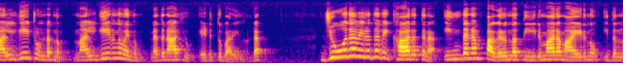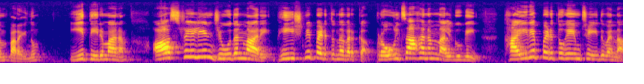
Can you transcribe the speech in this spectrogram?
നൽകിയിട്ടുണ്ടെന്നും നൽകിയിരുന്നുവെന്നും നദനാഹ്യു എടുത്തു പറയുന്നുണ്ട്. ജൂതവിരുദ്ധ വികാരത്തിന് ഇന്ധനം പകരുന്ന തീരുമാനമായിരുന്നു ഇതെന്നും പറയുന്നു. ഈ തീരുമാനം ഓസ്ട്രേലിയൻ ജൂതന്മാരെ ഭീഷണിപ്പെടുത്തുന്നവർക്ക് പ്രോത്സാഹനം നൽകുകയും ധൈര്യപ്പെടുത്തുകയും ചെയ്തുവെന്ന്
